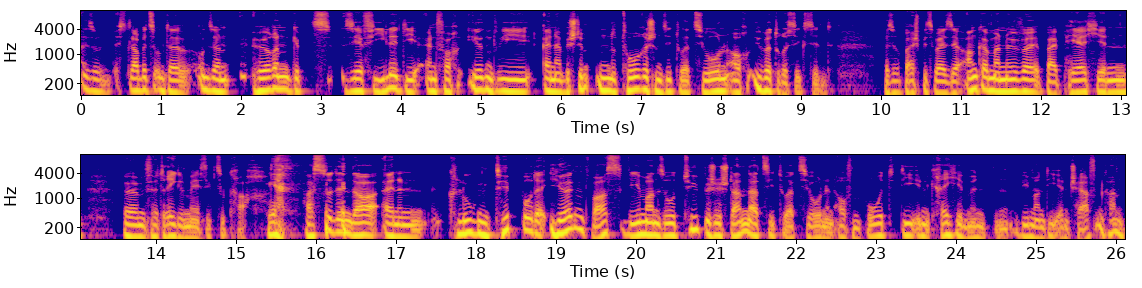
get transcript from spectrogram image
also ich glaube jetzt unter unseren Hörern gibt es sehr viele, die einfach irgendwie einer bestimmten notorischen Situation auch überdrüssig sind. Also beispielsweise Ankermanöver bei Pärchen, ähm, führt regelmäßig zu Krach. Ja. Hast du denn da einen klugen Tipp oder irgendwas, wie man so typische Standardsituationen auf dem Boot, die in Kräche münden, wie man die entschärfen kann?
